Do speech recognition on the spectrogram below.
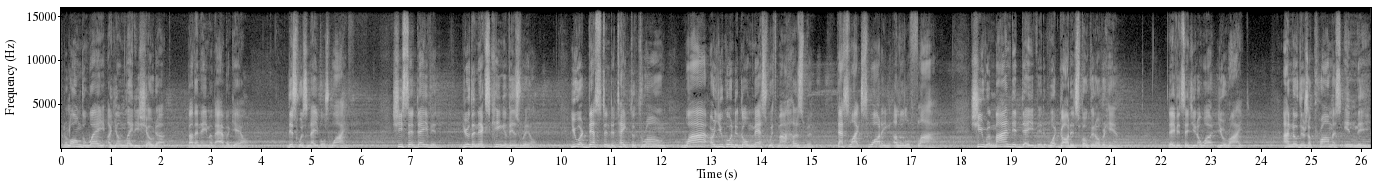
But along the way, a young lady showed up by the name of Abigail. This was Nabal's wife. She said, David, you're the next king of Israel. You are destined to take the throne. Why are you going to go mess with my husband? That's like swatting a little fly. She reminded David what God had spoken over him. David said, You know what? You're right. I know there's a promise in me,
